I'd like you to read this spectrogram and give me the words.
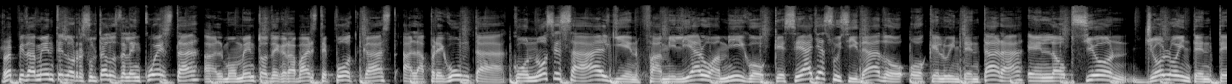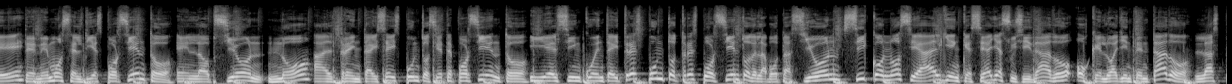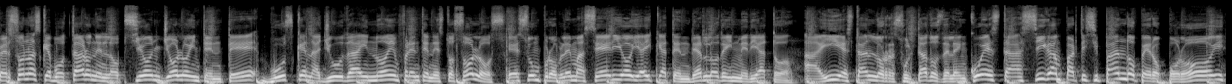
Rápidamente los resultados de la encuesta. Al momento de grabar este podcast, a la pregunta, ¿conoces a alguien, familiar o amigo que se haya suicidado o que lo intentara? En la opción yo lo intenté, tenemos el 10%. En la opción no, al 36.7%. Y el 53.3% de la votación sí conoce a alguien que se haya suicidado o que lo haya intentado. Las personas que votaron en la opción yo lo intenté, busquen ayuda y no enfrenten esto solos. Es un problema serio y hay que atenderlo de inmediato. Ahí están los resultados de la encuesta. Sigan participando, pero por hoy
